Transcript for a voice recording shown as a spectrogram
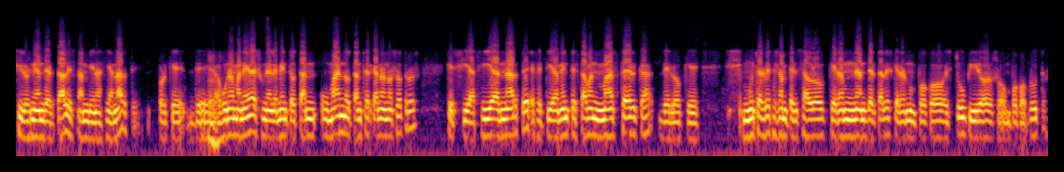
si los neandertales también hacían arte, porque de alguna manera es un elemento tan humano, tan cercano a nosotros, que si hacían arte, efectivamente estaban más cerca de lo que muchas veces han pensado que eran neandertales que eran un poco estúpidos o un poco brutos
